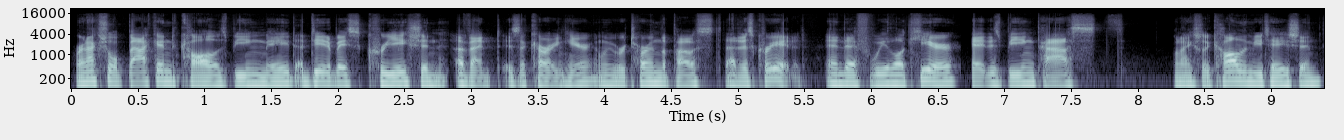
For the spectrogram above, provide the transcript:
where an actual backend call is being made, a database creation event is occurring here, and we return the post that is created. And if we look here, it is being passed, when I actually call the mutation,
